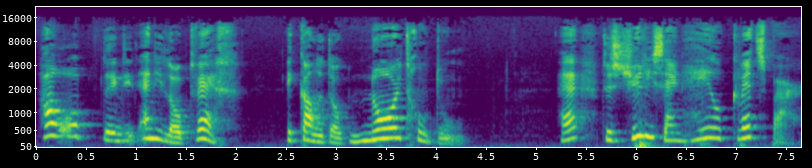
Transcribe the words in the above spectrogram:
Hou op. En die loopt weg. Ik kan het ook nooit goed doen. Hè? Dus jullie zijn heel kwetsbaar.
